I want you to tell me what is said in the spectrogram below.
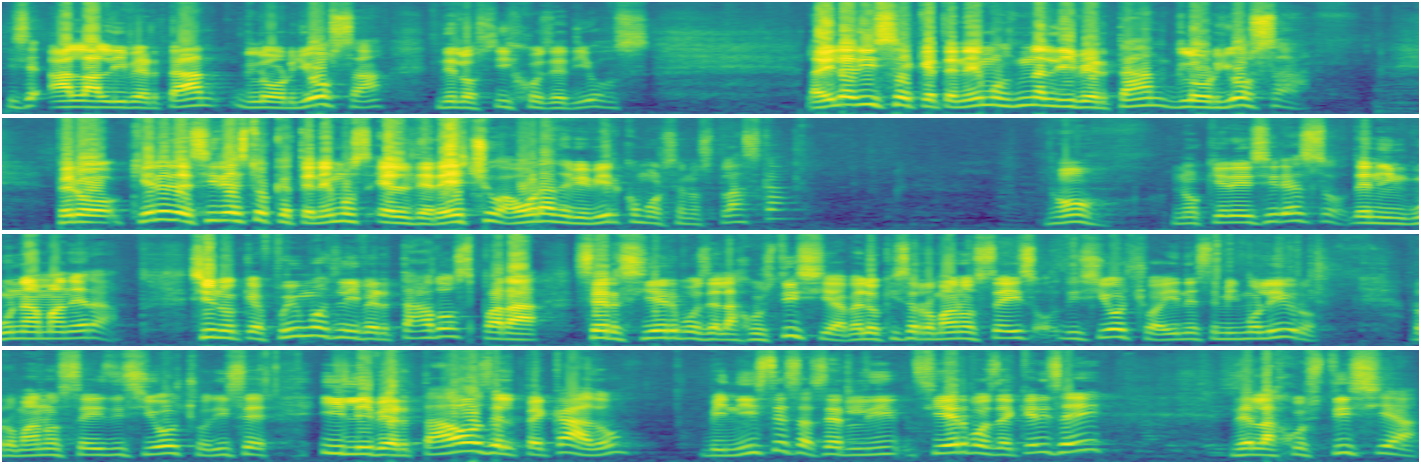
dice, a la libertad gloriosa de los hijos de Dios. La Biblia dice que tenemos una libertad gloriosa. Pero ¿quiere decir esto que tenemos el derecho ahora de vivir como se nos plazca? No, no quiere decir eso, de ninguna manera. Sino que fuimos libertados para ser siervos de la justicia. Ve lo que dice Romanos 6, 18, ahí en este mismo libro. Romanos 6, 18 dice, y libertados del pecado, viniste a ser siervos de qué dice ahí? De la justicia.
